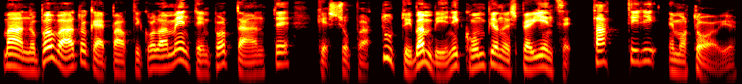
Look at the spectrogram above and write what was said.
ma hanno provato che è particolarmente importante che soprattutto i bambini compiano esperienze tattili e motorie,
